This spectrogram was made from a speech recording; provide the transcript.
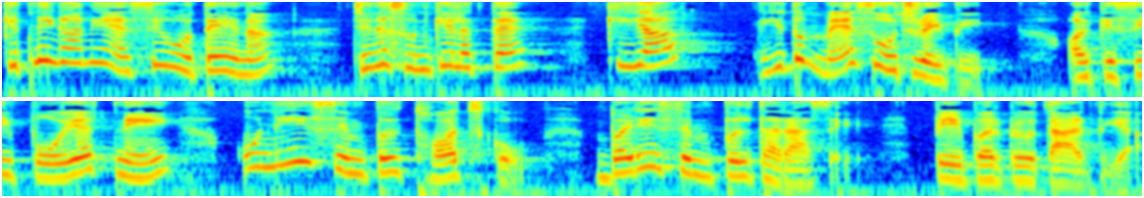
कितने गाने ऐसे होते हैं ना, जिन्हें सुन के लगता है कि यार, ये तो मैं सोच रही थी। और किसी पोयत ने उन्हीं सिंपल थॉट्स को बड़ी सिंपल तरह से पेपर पे उतार दिया।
